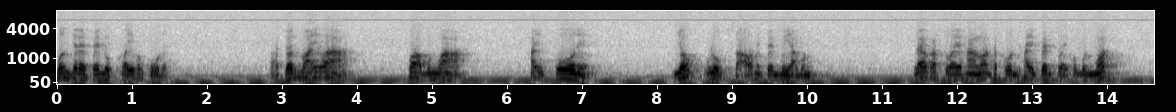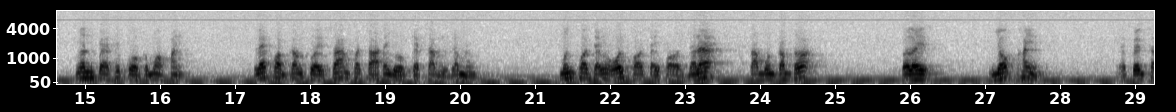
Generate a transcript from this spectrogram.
มึงจะได้เป็นลูกเคยของกูเลยจดหมายว่า พ่อมึงว่าให้โกเนี่ยยกลูกสาวให้เป็นเบียมึง แล้วก็สวยห้าร้อยตะกุลให้เป็นสวยของมึงมด เงินแปดสิบโกก็มอบให้ และความกำสวยสร้างพระศาสให้โยแกตั้งอีกหลังหนึ่ง มึงพอใจว่าโอ้ยพอใจพอนั่นแหละตามบุญกรรมเถอะ ก็เลยยกให้ เป็นสา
